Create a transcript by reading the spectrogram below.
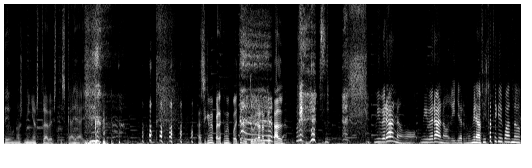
de unos niños travestis que hay ahí. Así que me parece muy poético. ¿Y tu verano qué tal? Mi verano, mi verano, Guillermo. Mira, fíjate que cuando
